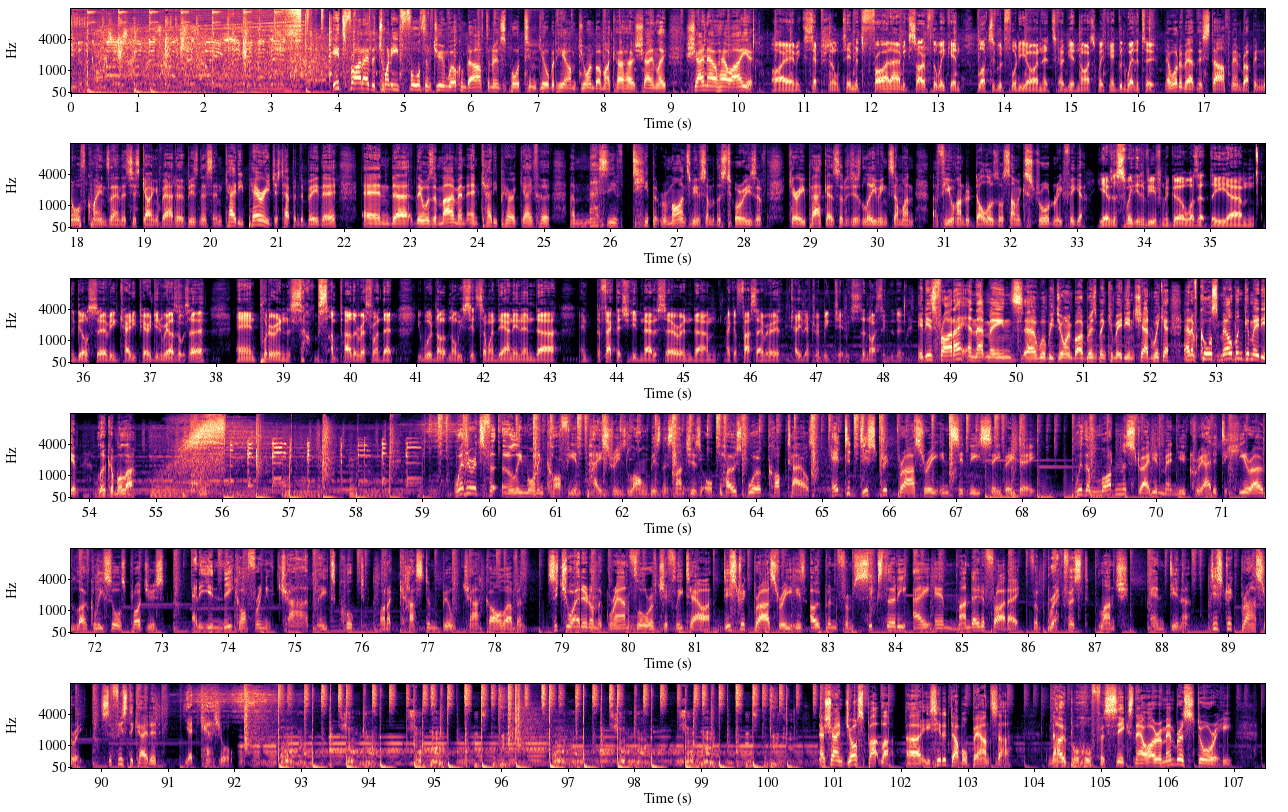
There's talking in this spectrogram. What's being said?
into the It's Friday, the 24th of June. Welcome to Afternoon Sport. Tim Gilbert here. I'm joined by my co host Shane Lee. Shane, how are you? I am exceptional, Tim. It's Friday. I'm excited for the weekend. Lots of good footy on. It's going to be a nice weekend. Good weather, too. Now, what about this staff member up in North Queensland that's just going about her business? And Katy Perry just happened to be there. And uh, there was a moment, and Katy Perry gave her a massive tip. It reminds me of some of the stories of Kerry Packer sort of just leaving someone a few hundred dollars or some extraordinary figure. Yeah, it was a sweet interview from the girl, was it? The um, the girl serving Katy Perry didn't realise it was her and put her in some some part of the restaurant that you would not normally sit someone down in, and uh, and the fact that she did notice her and um, make a fuss over her, Katy left her a big tip, which is a nice thing to do. It is Friday, and that means uh, we'll be joined by Brisbane comedian Shad Wicker, and of course Melbourne comedian Luca Muller. Whether it's for early morning coffee and pastries, long business lunches, or post work cocktails, head to District Brasserie in Sydney's CBD. With a modern Australian menu created to hero locally sourced produce and a unique offering of charred meats cooked on a custom built charcoal oven. Situated on the ground floor of Chifley Tower, District Brasserie is open from 6:30 a.m. Monday to Friday for breakfast, lunch, and dinner. District Brasserie, sophisticated yet casual. Now, Shane, Jos Buttler, uh, he's hit a double bouncer, no ball for six. Now, I remember a story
